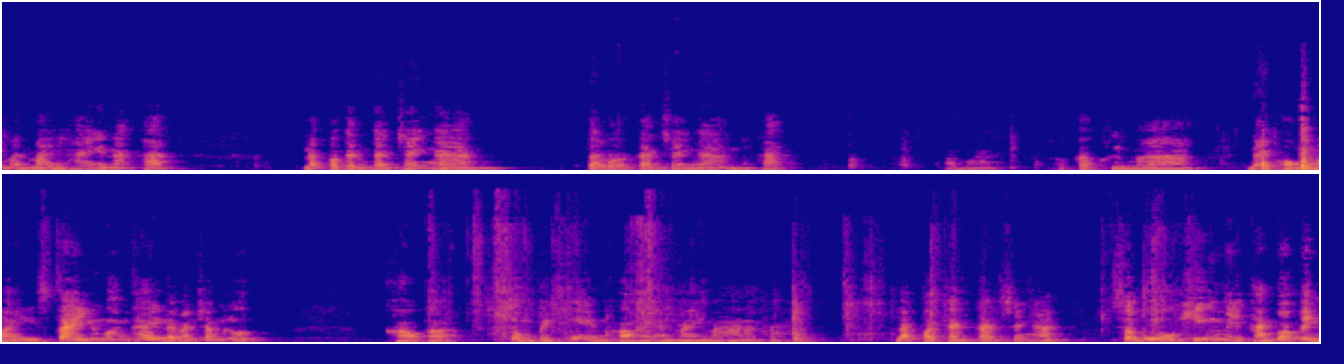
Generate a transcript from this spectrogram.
มอันใหม่ให้นะคะ รับประกันการใช้งานตลอดการใช้งานนะคะ เอามาเอากลับขึ้นมาได้ของใหม่ใส่อยู่เมืองไทยแล้วมันชำรุด เขาก็ทรงไปเข้มเขาให้อันใหม่มากนะคะรับประกันการใช้งานสบู่คิงเนี่ยคันว่าเป็น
